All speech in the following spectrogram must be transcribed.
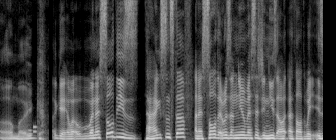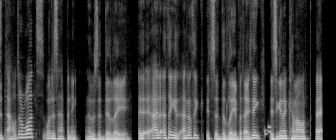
Oh my god okay wh- when i saw these tags and stuff and i saw there was a new message in news. I, thought wait is it out or what? What is happening? And there was a delay. I, I, I think it, i don't think it's a delay but i think it's gonna come out uh,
